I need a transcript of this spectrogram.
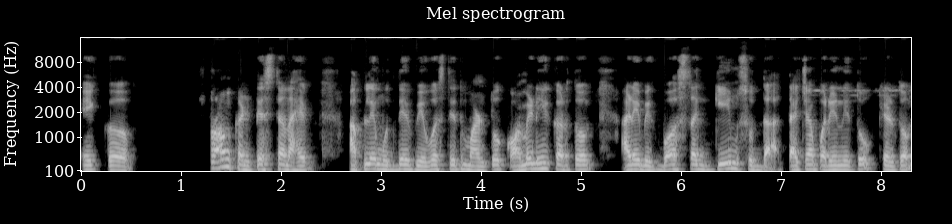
एक स्ट्रॉंग कंटेस्टंट आहे. आपले मुद्दे व्यवस्थित मांडतो कॉमेडीही करतो आणि बिग बॉसचा गेम सुद्धा त्याच्या परीने तो खेळतो.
